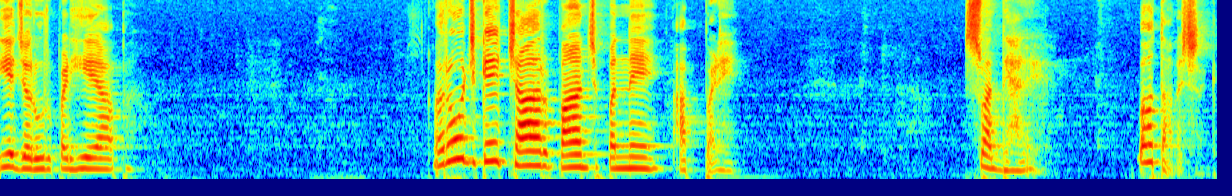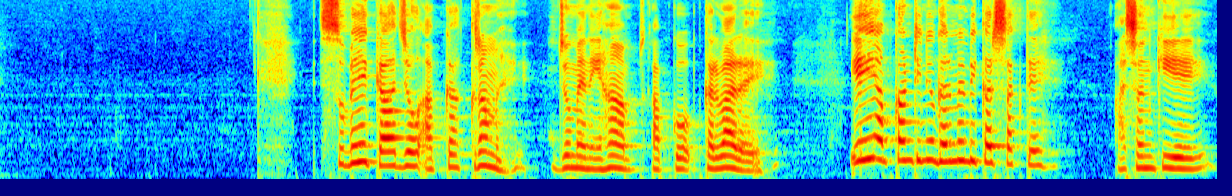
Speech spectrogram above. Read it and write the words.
ये ज़रूर पढ़िए आप। रोज के चार पाँच पन्ने आप पढ़ें। स्वाध्याय, बहुत आवश्यक। सुबह का जो आपका क्रम है जो मैंने यहाँ आप, आपको करवा रहे हैं यही आप कंटिन्यू घर में भी कर सकते हैं। आसन किए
